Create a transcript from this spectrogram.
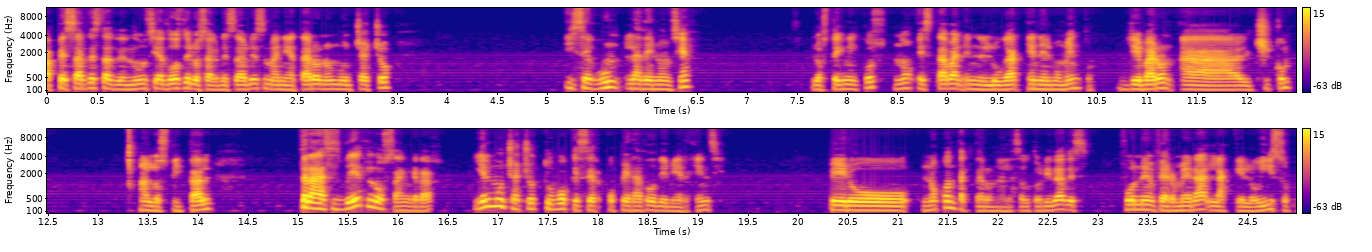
A pesar de esta denuncia, dos de los agresores maniataron a un muchacho y según la denuncia, los técnicos no estaban en el lugar en el momento. Llevaron al chico al hospital tras verlo sangrar y el muchacho tuvo que ser operado de emergencia. Pero no contactaron a las autoridades. Fue una enfermera la que lo hizo.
